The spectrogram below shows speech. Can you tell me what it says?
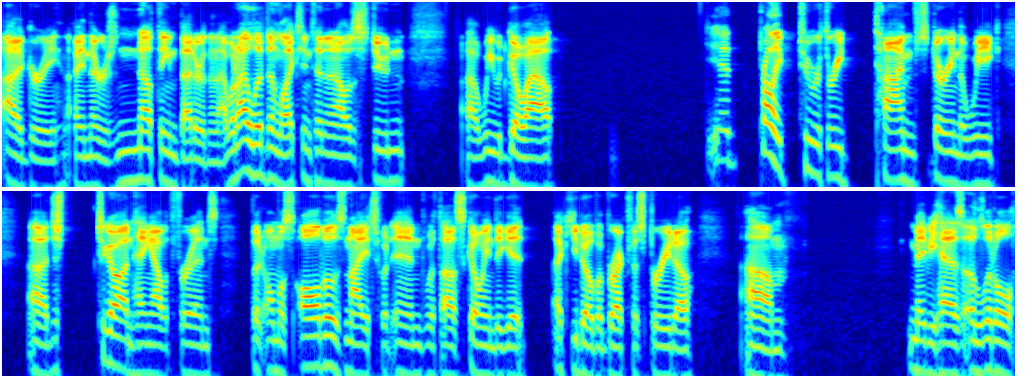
I agree. I mean, there's nothing better than that. When I lived in Lexington and I was a student, uh, we would go out yeah, probably two or three times during the week uh, just to go out and hang out with friends. But almost all those nights would end with us going to get a Qdoba breakfast burrito. Um, maybe has a little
